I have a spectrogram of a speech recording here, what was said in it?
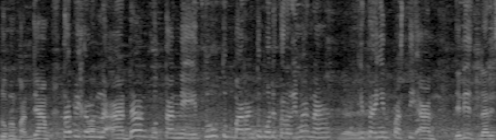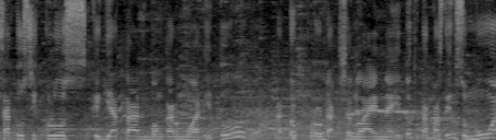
24 jam. Tapi kalau nggak ada angkutannya itu, tuh barang itu mau ditaruh di mana? Kita ingin pastian. Jadi dari satu siklus kegiatan bongkar muat itu atau production line-nya itu kita pastiin semua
